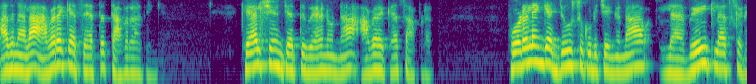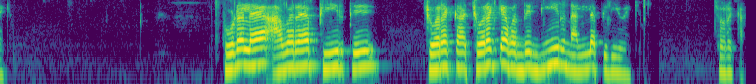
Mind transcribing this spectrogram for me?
அதனால அவரைக்காய் சேர்த்த தவறாதீங்க. கால்சியம் சத்து வேணும்னா அவரைக்காய் சாப்பிடணும். புடலைங்காய் ஜூஸ் குடிச்சிங்கன்னா ல வெயிட் லாஸ் கிடைக்கும். புடலை, அவரை, பீர்க்கு, சுரக்காய் சுரக்காய் வந்து நீர் நல்லா பிரிய வைக்கும். சுரக்காய்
